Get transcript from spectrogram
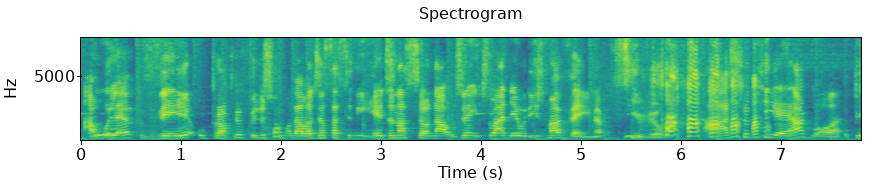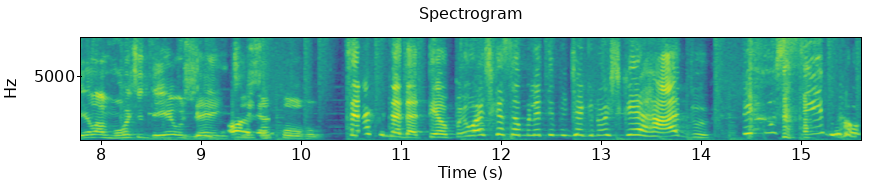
A mulher vê o próprio filho chamando ela de assassina em rede nacional. Gente, o aneurisma vem, não é possível. Acho que é agora. Pelo amor de Deus, gente. Olha, socorro. Será que ainda dá tempo? Eu acho que essa mulher teve um diagnóstico errado. É possível.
